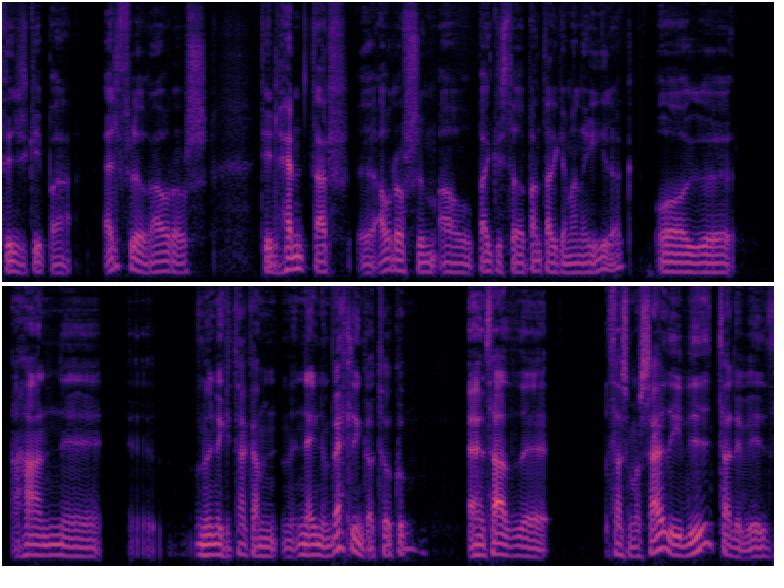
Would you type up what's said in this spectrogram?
fyrirskipa elflög árás til hemdar uh, árásum á bækistöða bandaríkjamanna í Írak og hann mun ekki taka neinum vellingatökum en það það sem hann sagði í viðtali við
